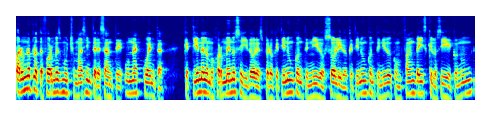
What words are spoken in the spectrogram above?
para una plataforma es mucho más interesante una cuenta que tiene a lo mejor menos seguidores, pero que tiene un contenido sólido, que tiene un contenido con fanbase que lo sigue, con, un,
